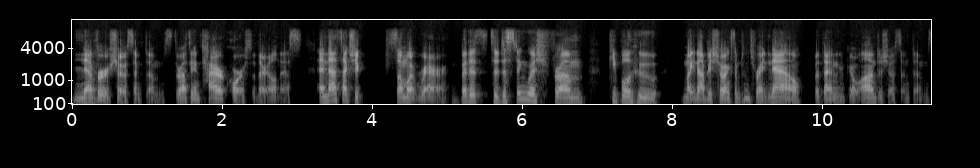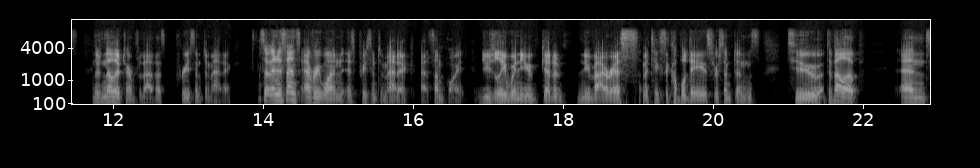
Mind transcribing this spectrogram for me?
never show symptoms throughout the entire course of their illness. And that's actually somewhat rare. But it's to distinguish from people who might not be showing symptoms right now, but then go on to show symptoms. There's another term for that that's pre symptomatic. So, in a sense, everyone is presymptomatic at some point. Usually, when you get a new virus, it takes a couple days for symptoms to develop. And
